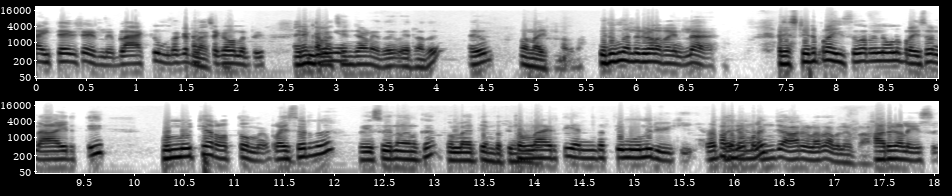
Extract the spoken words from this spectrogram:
ലൈറ്റ് ആയ ഷെയ്ഡിൽ ബ്ലാക്കും ഇതൊക്കെ ടച്ച് ഒക്കെ വന്നിട്ട്. ഇത് വരുന്നത്. നന്നായിട്ടുണ്ട് ഇതും. നല്ലൊരു കളർ കളറായില്ലേ ജസ്റ്റ് ഇതിന്റെ പ്രൈസ് പറഞ്ഞാൽ നമ്മൾ പ്രൈസ് ഉണ്ട് ആയിരത്തി മുന്നൂറ്റി അറുപത്തി ഒന്ന് പ്രൈസ് വരുന്നത് പ്രൈസ് വരുന്നത് നിങ്ങൾക്ക് തൊള്ളായിരത്തി എൺപത്തി തൊള്ളായിരത്തി എൺപത്തി മൂന്ന് രൂപയ്ക്ക് അഞ്ച് ആറ് കളർ അവൈലബിൾ ആണ്. ആറ് കളേഴ്സ്.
